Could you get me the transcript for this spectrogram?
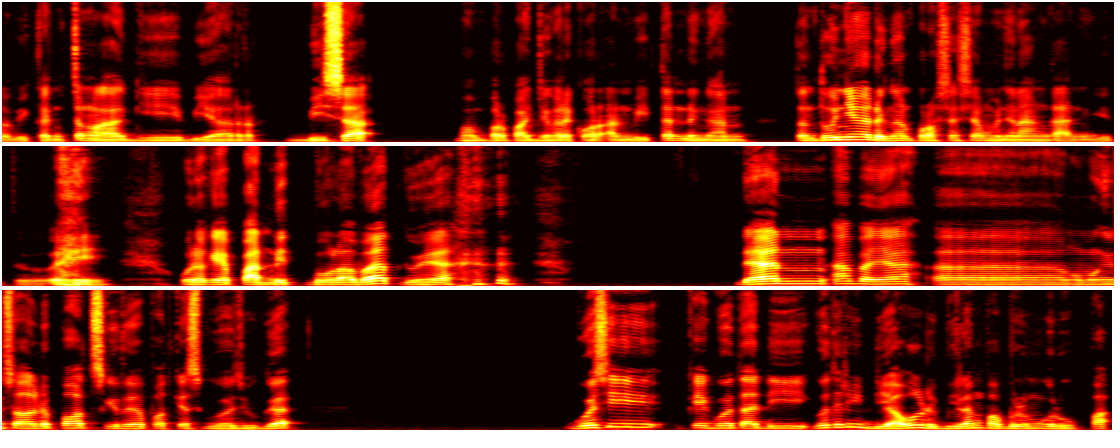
lebih kenceng lagi biar bisa memperpanjang rekor unbeaten dengan tentunya dengan proses yang menyenangkan gitu. Udah kayak pandit bola banget gue ya. Dan apa ya uh, ngomongin soal the pots gitu ya podcast gue juga. Gue sih kayak gue tadi gue tadi di awal udah bilang apa belum gue lupa.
